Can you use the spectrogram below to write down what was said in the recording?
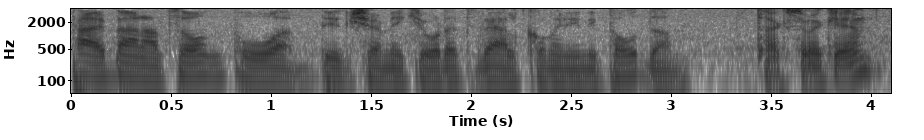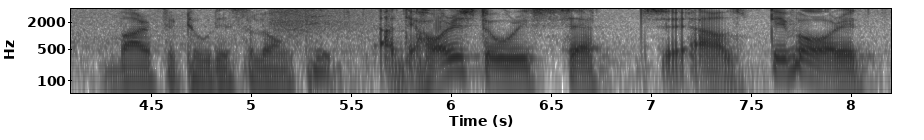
Per Bernhardsson på Byggkeramikrådet, välkommen in i podden. Tack så mycket. Varför tog det så lång tid? Ja, det har historiskt sett alltid varit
